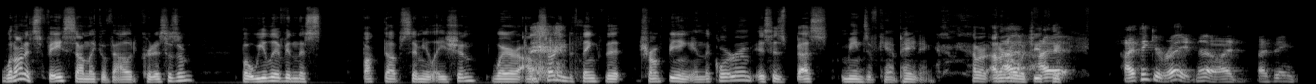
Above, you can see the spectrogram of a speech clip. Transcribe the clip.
would on its face sound like a valid criticism, but we live in this fucked up simulation where I'm starting to think that Trump being in the courtroom is his best means of campaigning. I don't I don't know I, what you I, think. I think you're right. No, I I think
